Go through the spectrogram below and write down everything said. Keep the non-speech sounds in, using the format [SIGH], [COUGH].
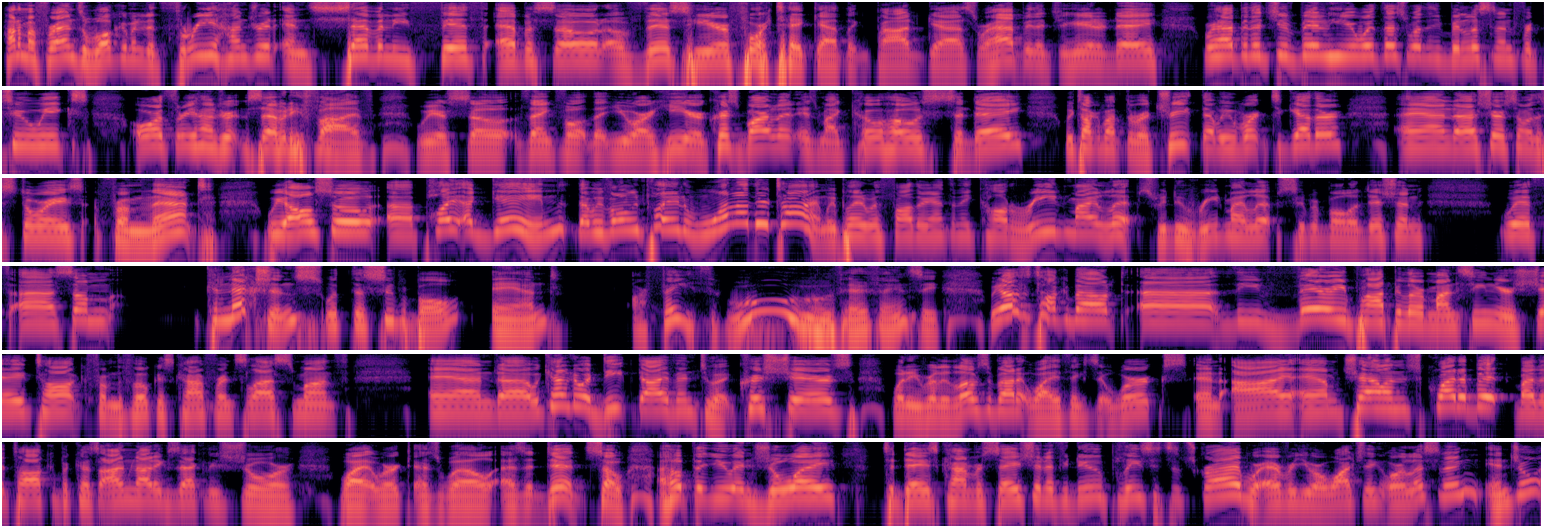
Hi, my friends, and welcome into 375th episode of this here Forte Catholic podcast. We're happy that you're here today. We're happy that you've been here with us, whether you've been listening for two weeks or 375. We are so thankful that you are here. Chris Bartlett is my co-host today. We talk about the retreat that we worked together and uh, share some of the stories from that. We also uh, play a game that we've only played one other time. We played with Father Anthony called Read My Lips. We do Read My Lips Super Bowl edition with uh, some connections with the Super Bowl and our faith. Ooh, very fancy. We also talk about uh, the very popular Monsignor Shea talk from the Focus Conference last month. And uh, we kind of do a deep dive into it. Chris shares what he really loves about it, why he thinks it works. And I am challenged quite a bit by the talk because I'm not exactly sure why it worked as well as it did. So I hope that you enjoy today's conversation. If you do, please hit subscribe wherever you are watching or listening. Enjoy.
